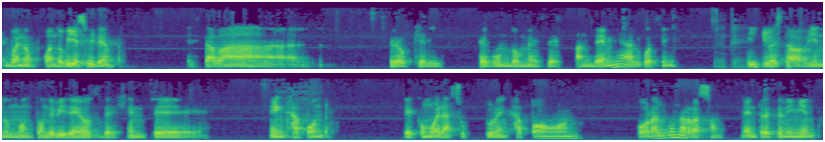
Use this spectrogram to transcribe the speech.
bueno, cuando vi ese video, estaba, creo que el segundo mes de pandemia, algo así, y yo estaba viendo un montón de videos de gente en Japón, de cómo era su cultura en Japón, por alguna razón, de entretenimiento.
